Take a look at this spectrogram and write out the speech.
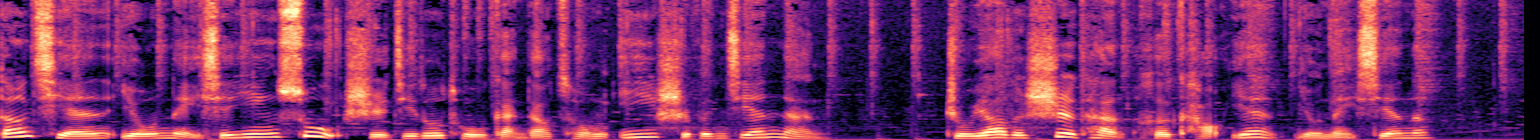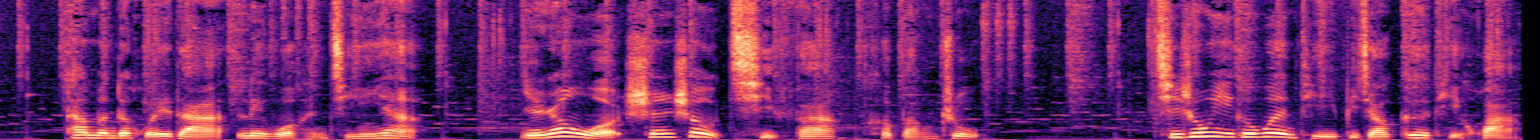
当前有哪些因素使基督徒感到从医十分艰难？主要的试探和考验有哪些呢？他们的回答令我很惊讶。也让我深受启发和帮助。其中一个问题比较个体化，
